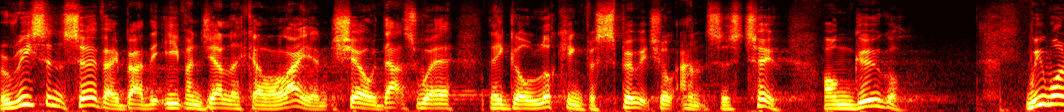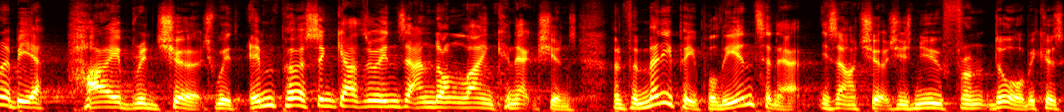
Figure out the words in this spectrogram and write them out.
A recent survey by the Evangelical Alliance showed that's where they go looking for spiritual answers too, on Google. We want to be a hybrid church with in person gatherings and online connections. And for many people, the internet is our church's new front door because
